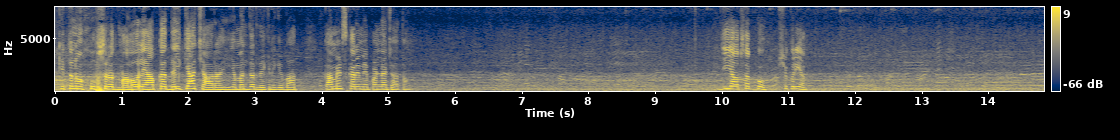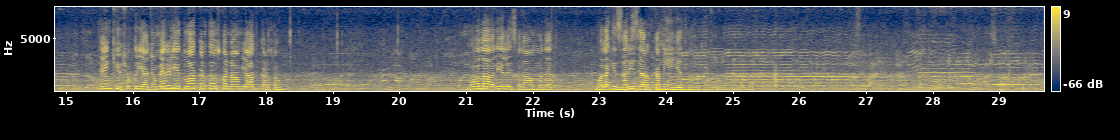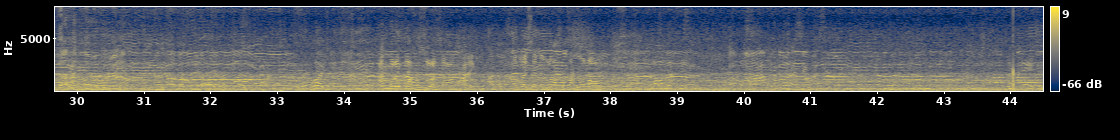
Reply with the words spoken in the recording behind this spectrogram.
कितना खूबसूरत माहौल है, आपका दिल क्या चाह रहा है? ये मंज़र देखने के बाद कमेंट्स करें, मैं पढ़ना चाहता हूँ। जी, आप सबको शुक्रिया। थैंक यू शुक्रिया। जो मेरे लिए दुआ करता है, उसका नाम याद करता हूँ। मौला अली सलाम मदद। मौला की ज़री ज़्यारत करनी है ये।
